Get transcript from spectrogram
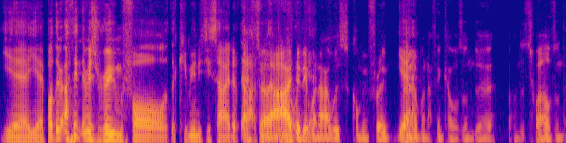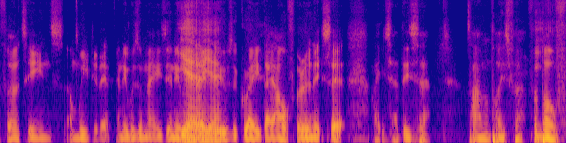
yeah, yeah. But there, I think there is room for the community side of that. as Definitely, well, I did it when I was coming through. Yeah. uh, when I think I was under under 12s, under 13s, and we did it, and it was amazing. It Yeah, was a, yeah. it was a great day out for, and it's it like you said, these a time and place for, for both.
